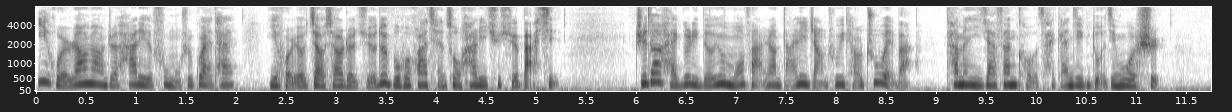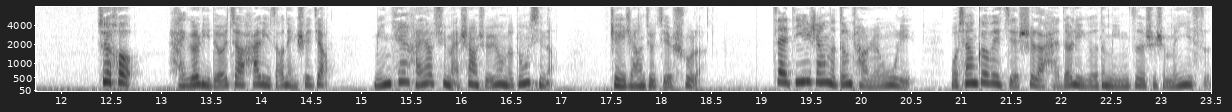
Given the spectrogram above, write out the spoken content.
一会儿嚷嚷着哈利的父母是怪胎，一会儿又叫嚣着绝对不会花钱送哈利去学把戏，直到海格里德用魔法让达利长出一条猪尾巴，他们一家三口才赶紧躲进卧室。最后，海格里德叫哈利早点睡觉。明天还要去买上学用的东西呢，这一章就结束了。在第一章的登场人物里，我向各位解释了海德里格的名字是什么意思。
